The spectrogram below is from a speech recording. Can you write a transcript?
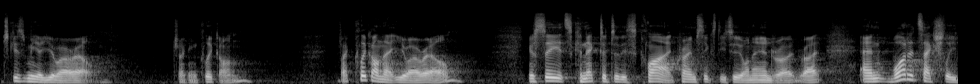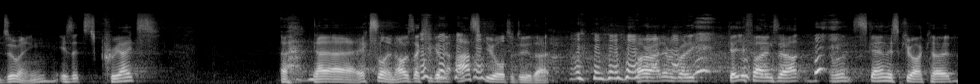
which gives me a URL, which I can click on. If I click on that URL, you'll see it's connected to this client, Chrome 62 on Android, right? And what it's actually doing is it creates uh, yeah, excellent. I was actually going to ask you all to do that. All right, everybody, get your phones out. I'm going to scan this QR code.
